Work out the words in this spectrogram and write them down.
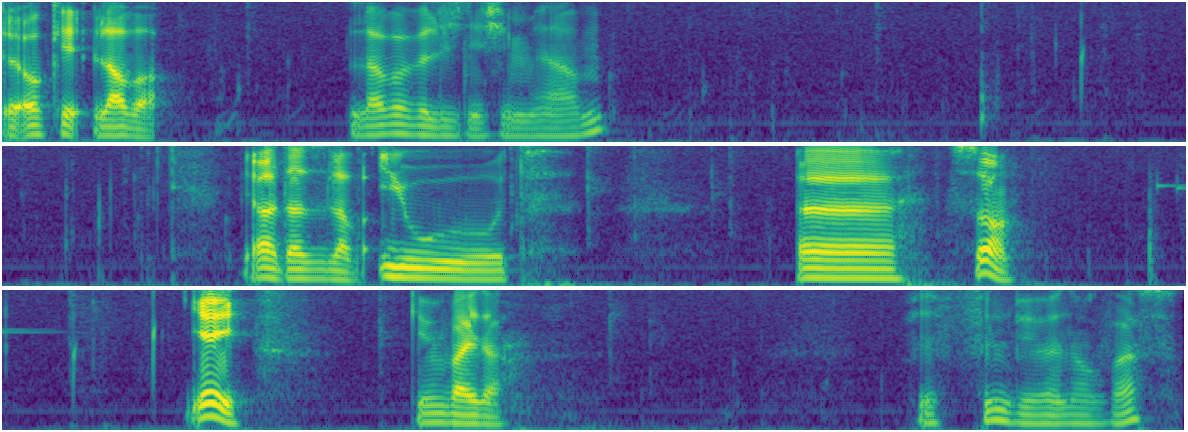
Ja, okay, Lava. Lava will ich nicht mehr haben. Ja, das ist Lava. Gut. Äh, so. Yay. Gehen wir weiter. Hier finden wir noch was.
